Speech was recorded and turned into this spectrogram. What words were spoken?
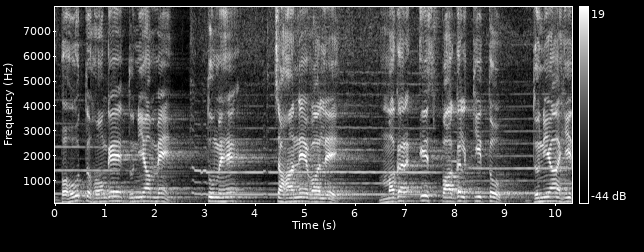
बहुत होंगे दुनिया में तुम्हें चाहने वाले। मगर इस पागल की तो दुनिया ही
